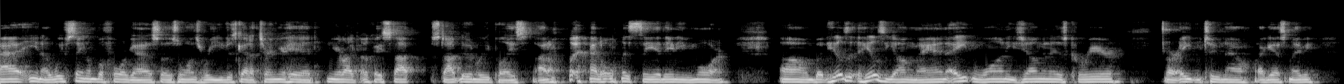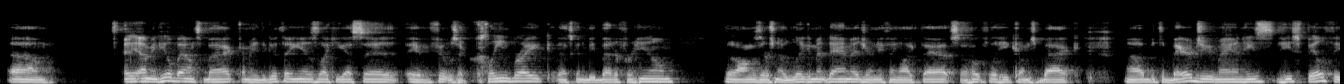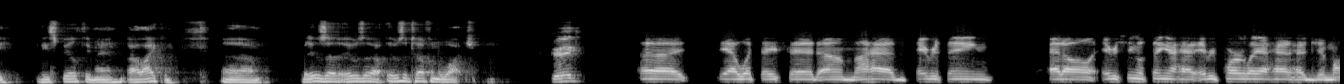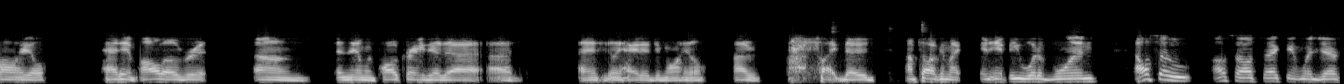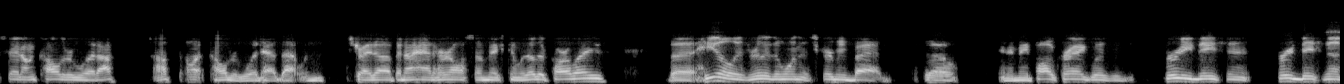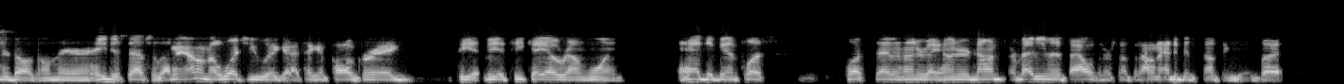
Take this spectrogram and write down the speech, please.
I you know we've seen them before, guys. Those ones where you just got to turn your head and you're like, okay, stop stop doing replays. I don't I don't want to see it anymore. Um, but Hill's Hill's a young man, eight and one. He's young in his career, or eight and two now, I guess maybe. Um, I mean, he'll bounce back. I mean, the good thing is, like you guys said, if it was a clean break, that's going to be better for him, as long as there's no ligament damage or anything like that. So hopefully he comes back. Uh, but the Bear Jew, man, he's he's filthy. He's filthy, man. I like him. Um, but it was a it was a it was a tough one to watch. Greg, Uh, yeah, what they said. Um, I had everything at all, every single thing I had, every parlay I had had Jamal Hill, had him all over it. Um, and then when Paul Craig did that, I, I instantly hated Jamal Hill. I, I was like, dude, I'm talking like, and if he would have won, also, also, I'll second what Jeff said on Calderwood. I, I thought Calderwood had that one straight up, and I had her also mixed in with other parlays. But Hill is really the one that screwed me bad. So, and I mean, Paul Craig was a pretty decent, pretty decent underdog on there. He just absolutely, I mean, I don't know what you would have got taking Paul Craig via, via TKO round one. It had to have been plus, plus 700, 800, nine, or maybe even a thousand or something. I don't know. It had to have been something good. But,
